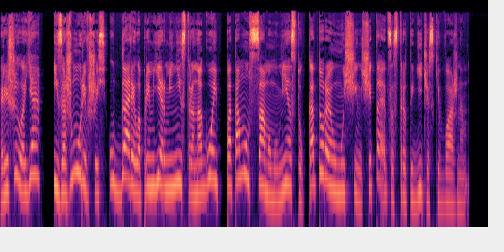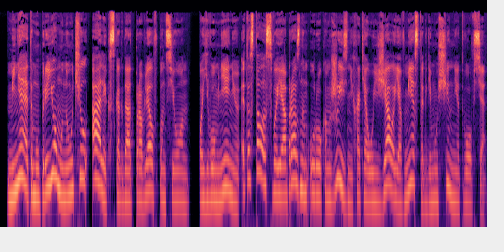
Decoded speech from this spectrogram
Решила я и, зажмурившись, ударила премьер-министра ногой по тому самому месту, которое у мужчин считается стратегически важным. Меня этому приему научил Алекс, когда отправлял в пансион. По его мнению, это стало своеобразным уроком жизни, хотя уезжала я в место, где мужчин нет вовсе.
